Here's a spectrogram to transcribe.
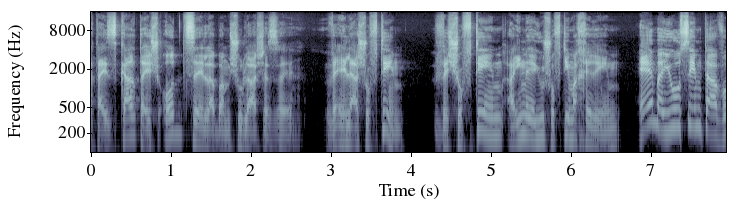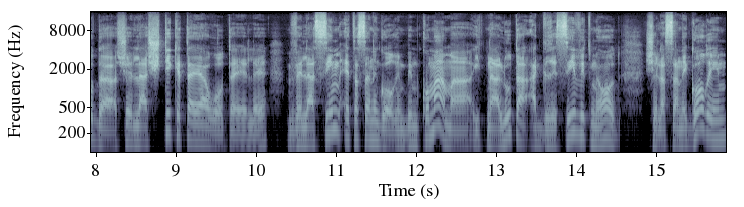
אתה הזכרת, יש עוד צלע במשולש הזה, ואלה השופטים. ושופטים, האם היו שופטים אחרים, הם היו עושים את העבודה של להשתיק את ההערות האלה ולשים את הסנגורים במקומם. ההתנהלות האגרסיבית מאוד של הסנגורים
